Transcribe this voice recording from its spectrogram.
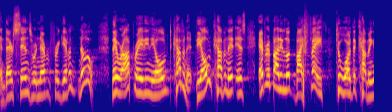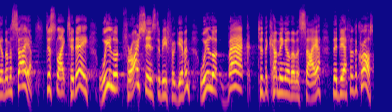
and their sins were never forgiven? No, they were operating the old covenant. The old covenant is everybody looked by faith toward the coming of the Messiah. Just like today, we look for our sins to be forgiven. We look back to the coming of the Messiah, the death of the cross.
